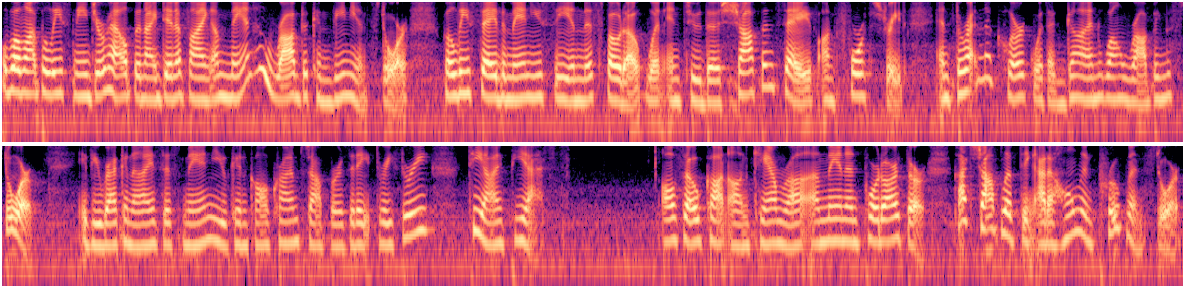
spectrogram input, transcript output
Well, Beaumont police need your help in identifying a man who robbed a convenience store. Police say the man you see in this photo went into the shop and save on 4th Street and threatened the clerk with a gun while robbing the store. If you recognize this man, you can call Crime Stoppers at 833 TIPS. Also caught on camera, a man in Port Arthur caught shoplifting at a home improvement store.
